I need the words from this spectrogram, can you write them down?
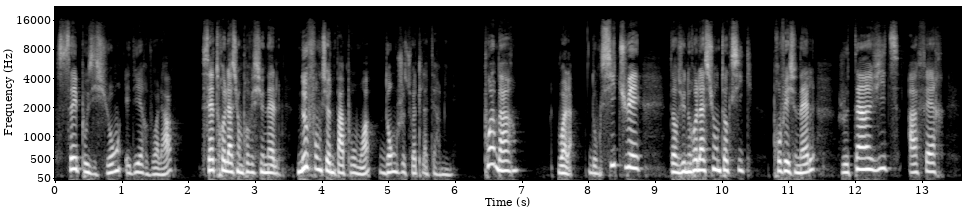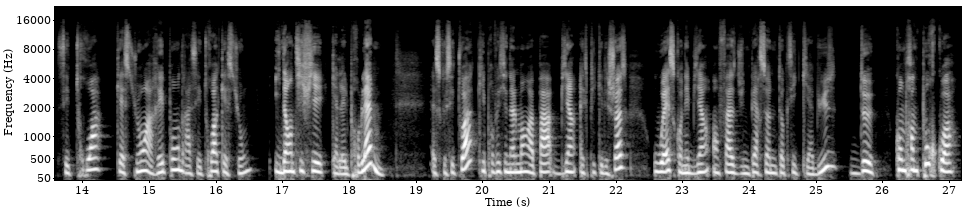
ses positions et dire voilà, cette relation professionnelle ne fonctionne pas pour moi, donc je souhaite la terminer. Point barre. Voilà. Donc si tu es dans une relation toxique professionnelle, je t'invite à faire ces trois questions, à répondre à ces trois questions, identifier quel est le problème. Est-ce que c'est toi qui professionnellement n'a pas bien expliqué les choses ou est-ce qu'on est bien en face d'une personne toxique qui abuse Deux, comprendre pourquoi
